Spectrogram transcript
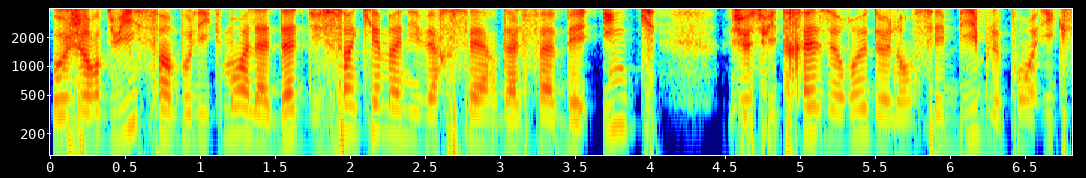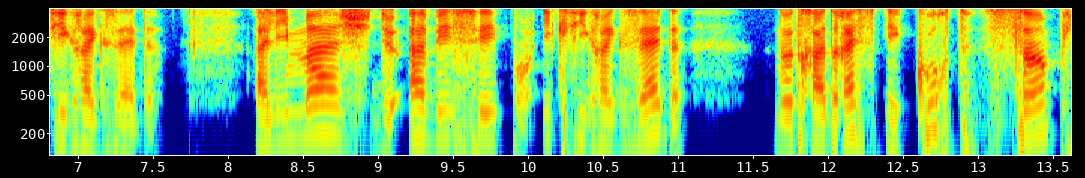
Aujourd'hui, symboliquement à la date du cinquième anniversaire d'Alphabet Inc., je suis très heureux de lancer bible.xyz. À l'image de abc.xyz, notre adresse est courte, simple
